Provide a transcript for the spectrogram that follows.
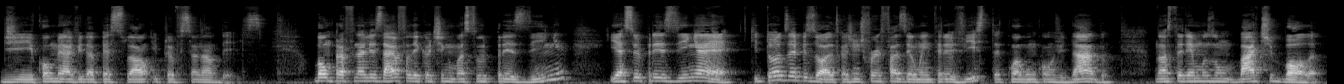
de como é a vida pessoal e profissional deles. Bom, para finalizar, eu falei que eu tinha uma surpresinha e a surpresinha é que todos os episódios que a gente for fazer uma entrevista com algum convidado, nós teremos um bate-bola.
